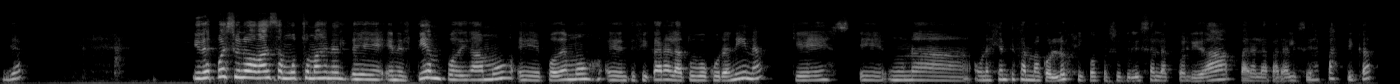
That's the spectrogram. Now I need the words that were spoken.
¿Ya? Y después, si uno avanza mucho más en el, eh, tiempo, digamos, eh, podemos identificar a la tubocuranina, que es eh, un agente farmacológico que se utiliza en la actualidad para la parálisis espástica,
